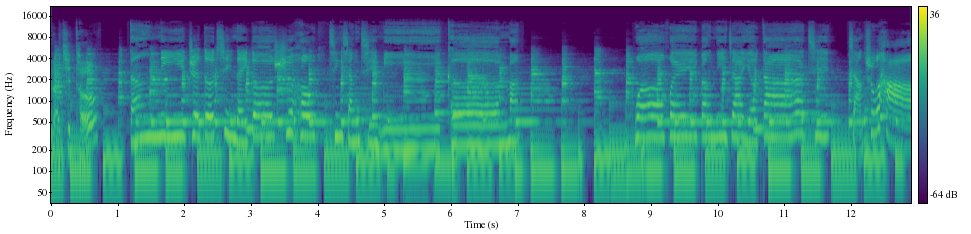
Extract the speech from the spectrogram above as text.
会来气头。当你觉得气馁的时候，请想起米克妈，我会帮你加油打气，想出好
